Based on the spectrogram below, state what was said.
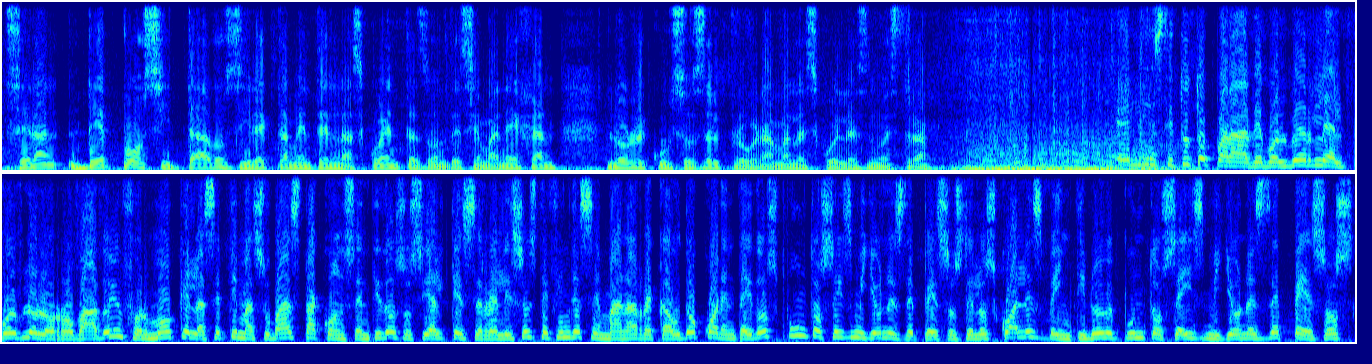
serán depositados directamente en las cuentas donde se manejan los recursos del programa La Escuela es Nuestra. El Instituto para devolverle al pueblo lo robado informó que la séptima subasta con sentido social que se realizó este fin de semana recaudó 42.6 millones de pesos, de los cuales 29.6 millones de pesos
